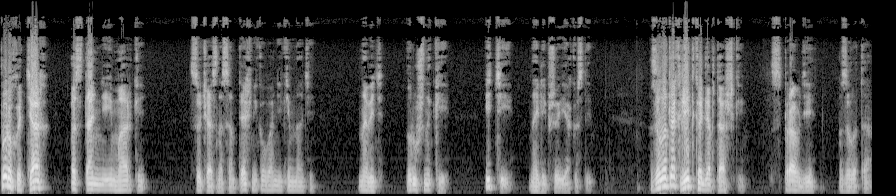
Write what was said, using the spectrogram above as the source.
порохотяг останньої марки, сучасна сантехніка у ванній кімнаті, навіть рушники і ті найліпшої якості. Золота клітка для пташки. Справді золота.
